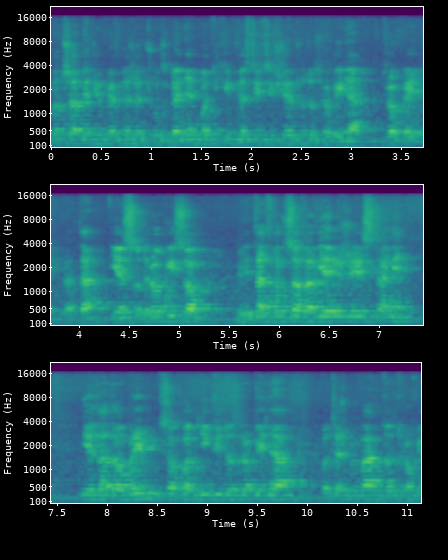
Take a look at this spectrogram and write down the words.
no, trzeba będzie pewne rzeczy uwzględniać, bo tych inwestycji w sierpcu do zrobienia trochę jest, prawda? Jest od drogi, są, y, ta dworcowa wiemy, że jest w stanie nie dla dobrym, są chodniki do zrobienia, bo też by warto trochę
